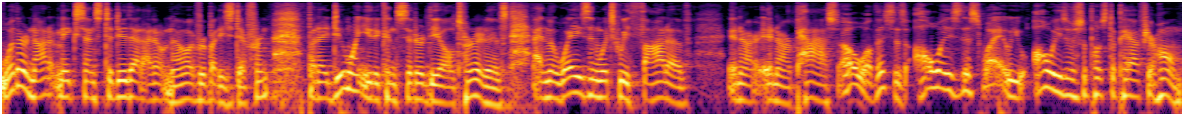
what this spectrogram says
whether or not it makes sense to do that, I don't know. Everybody's different. But I do want you to consider the alternatives and the ways in which we thought of in our in our past. Oh, well, this is always this way. You always are supposed to pay off your home.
